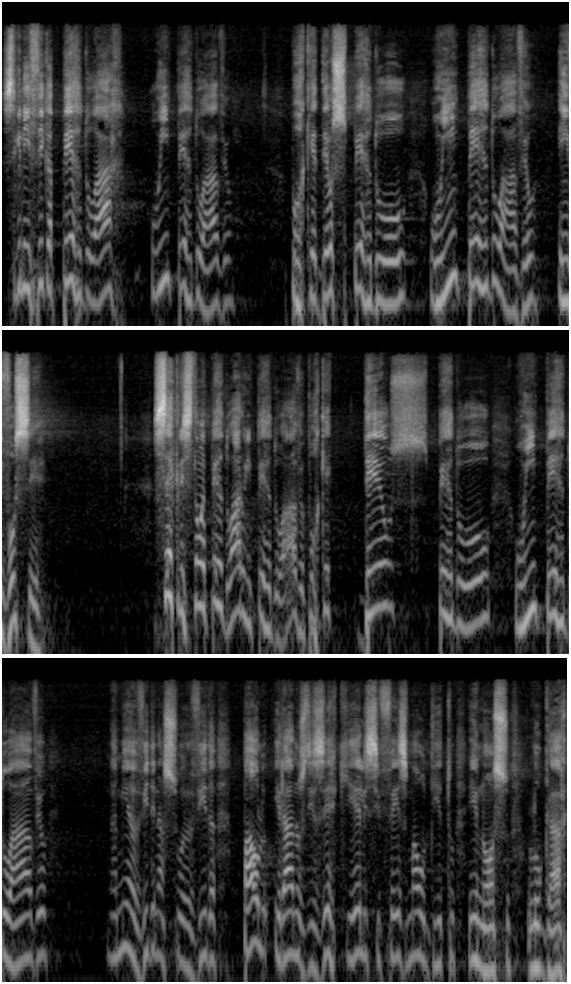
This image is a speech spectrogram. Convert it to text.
significa perdoar o imperdoável porque Deus perdoou o imperdoável em você. Ser cristão é perdoar o imperdoável, porque Deus perdoou o imperdoável na minha vida e na sua vida. Paulo irá nos dizer que ele se fez maldito em nosso lugar,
